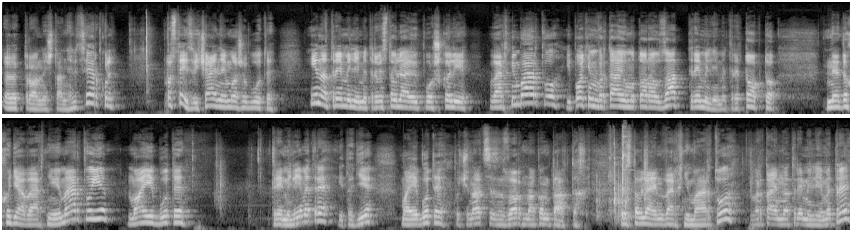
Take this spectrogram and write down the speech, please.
електронний штангель-циркуль. Простий, звичайний може бути. І на 3 мм виставляю по шкалі верхню мертву і потім вертаю мотора взад 3 мм. Тобто, не доходя верхньої мертвої, має бути 3 мм, і тоді має бути починатися зазор на контактах. Виставляємо верхню мертву, вертаємо на 3 мм.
